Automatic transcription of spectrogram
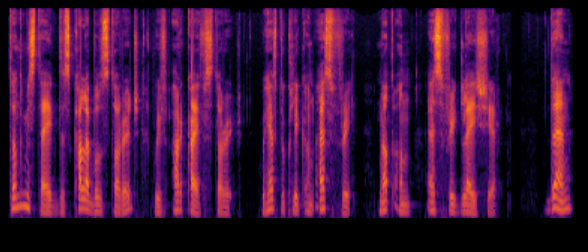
Don't mistake the scalable storage with archive storage. We have to click on S3, not on S3 Glacier. Then,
